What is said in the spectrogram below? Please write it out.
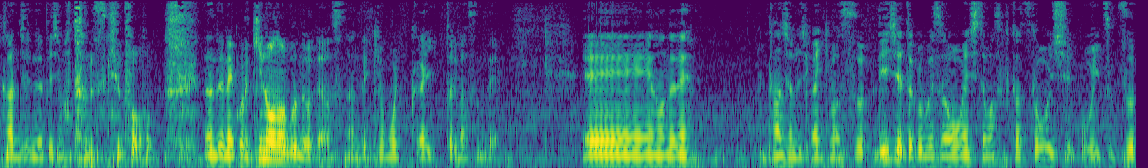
感じで寝てしまったんですけど、なんでね、これ昨日の分でございます。なんで今日もう一回撮りますんで。えー、ほんでね、感謝の時間いきます。DJ 特別さん応援してます。2つと美味しい棒5つ。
